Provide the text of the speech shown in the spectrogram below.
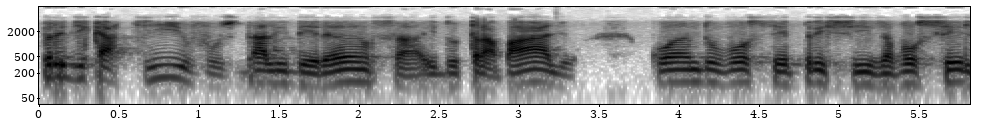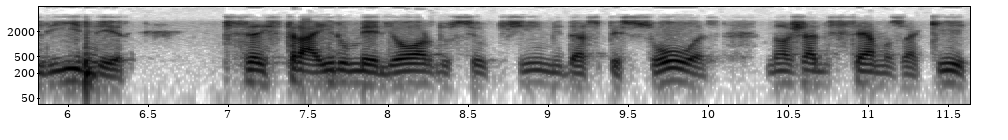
predicativos da liderança e do trabalho quando você precisa, você líder, precisa extrair o melhor do seu time, das pessoas. Nós já dissemos aqui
